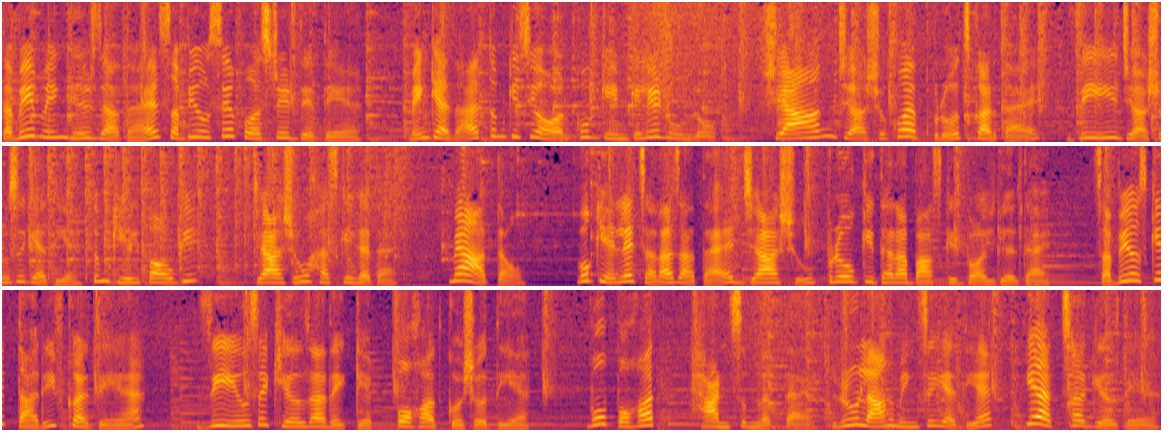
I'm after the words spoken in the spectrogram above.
तभी मिंग गिर जाता है, सभी उसे फ़र्स्ट एड देते हैं। मिंग कहता है, तुम किसी और को गेम के लिए ढूंढ लो। श्यांग जाशु को अप्रोच करता है। जी जाशु से कहती है, तुम खेल पाओगे? जाशु हंस के कहता है, मैं आता हूँ। वो खेलने चला जाता है। जाशु प्रो की तरह बास्केटबॉल खेलता है। सभी उसकी तारीफ़ करते हैं। जी, उसे खेलता देख के बहुत खुश होती है। वो बहुत हैंडसम लगता है। रूलांग मिंग से कहती है, ये अच्छा खेलते हैं।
